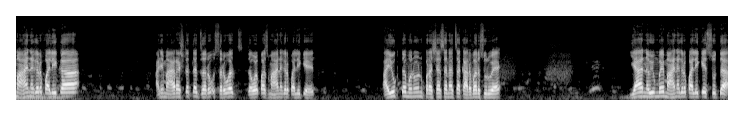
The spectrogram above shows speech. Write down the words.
महानगरपालिका आणि महाराष्ट्रातल्या जर सर्व जवळपास महानगरपालिकेत आयुक्त म्हणून प्रशासनाचा कारभार सुरू आहे. या नवी मुंबई महानगरपालिकेत सुद्धा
